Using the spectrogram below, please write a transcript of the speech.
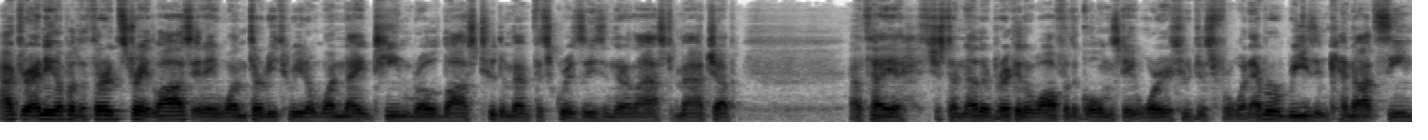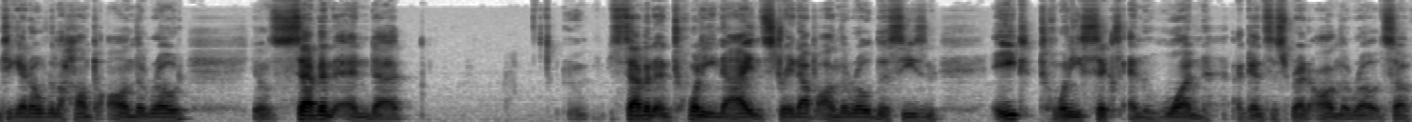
After ending up with a third straight loss in a 133 to 119 road loss to the Memphis Grizzlies in their last matchup, I'll tell you, it's just another brick in the wall for the Golden State Warriors, who just for whatever reason cannot seem to get over the hump on the road. You know, seven and uh, seven and twenty nine straight up on the road this season, eight, 26, and one against the spread on the road. So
